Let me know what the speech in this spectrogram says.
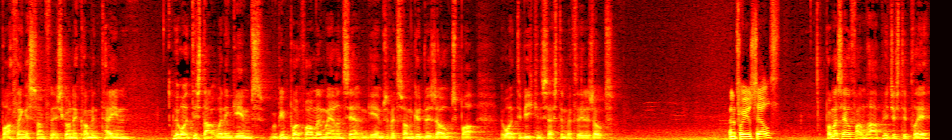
but I think it's something that's going to come in time. We want to start winning games. We've been performing well in certain games. We've had some good results, but we want to be consistent with the results. And for yourself? For myself, I'm happy just to play.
